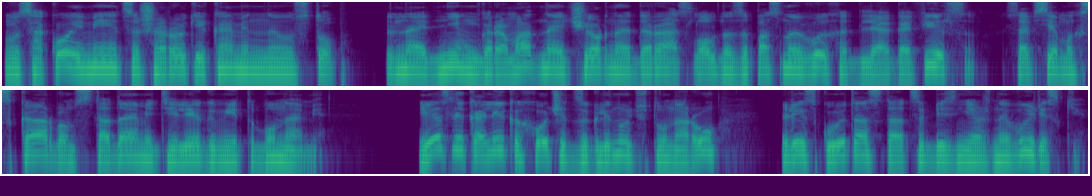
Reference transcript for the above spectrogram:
Высоко имеется широкий каменный уступ. Над ним громадная черная дыра, словно запасной выход для агафирцев, со всем их скарбом, стадами, телегами и табунами. Если Калика хочет заглянуть в ту нору, рискует остаться без нежной вырезки,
